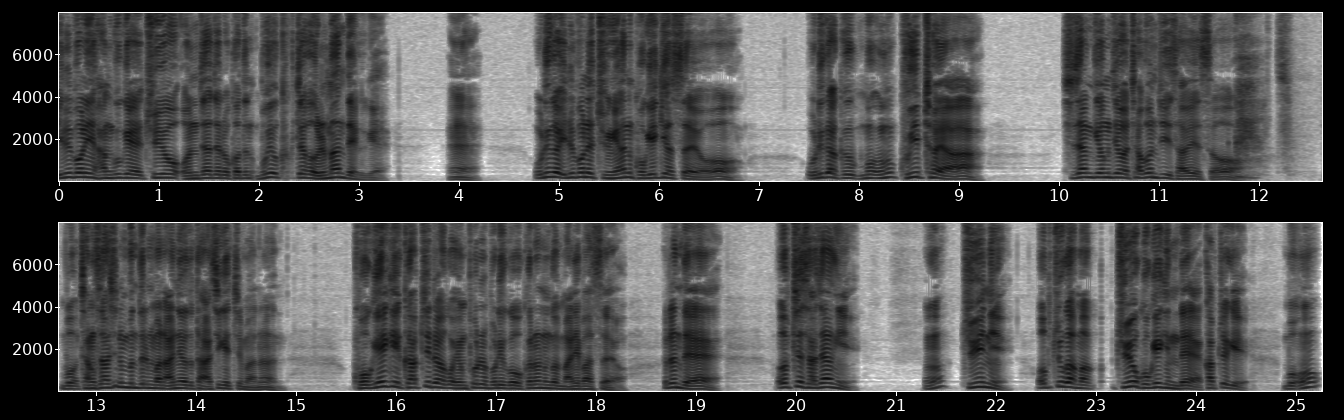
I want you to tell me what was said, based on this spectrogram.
일본이 한국의 주요 원자재로 거둔 무역 흑자가 얼만데 그게. 예. 우리가 일본의 중요한 고객이었어요. 우리가 그 뭐 구입처야. 시장 경제와 자본주의 사회에서 뭐 장사하시는 분들만 아니어도 다 아시겠지만은 고객이 갑질하고 횡포를 부리고 그러는 건 많이 봤어요. 그런데 업체 사장이 어? 주인이 업주가 막 주요 고객인데 갑자기 뭐 어?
